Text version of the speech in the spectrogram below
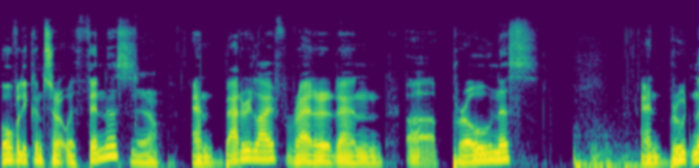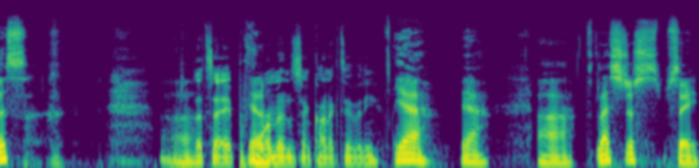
overly concerned with thinness yeah. and battery life rather than uh, proness and bruteness. Uh, Let's say performance and connectivity. yeah, yeah. Uh, let's just say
